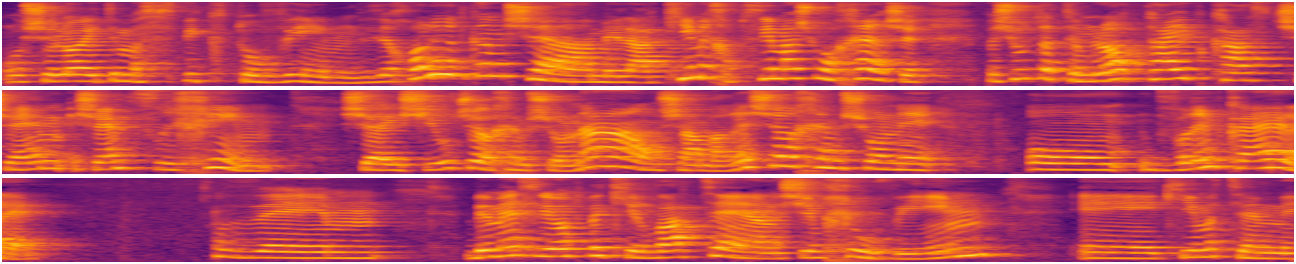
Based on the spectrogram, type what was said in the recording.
או שלא הייתם מספיק טובים. זה יכול להיות גם שהמלהקים מחפשים משהו אחר, שפשוט אתם לא טייפקאסט שהם, שהם צריכים, שהאישיות שלכם שונה, או שהמראה שלכם שונה, או דברים כאלה. ובאמת להיות בקרבת אה, אנשים חיוביים, אה, כי אם אתם אה,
